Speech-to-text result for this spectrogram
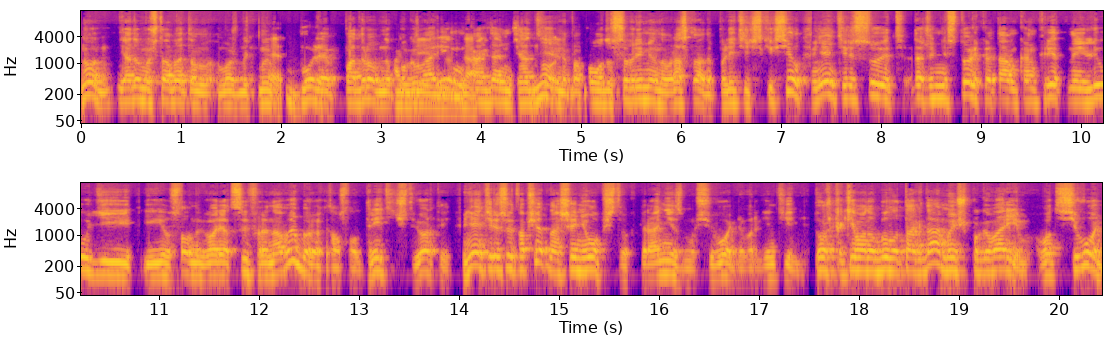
ну, я думаю, что об этом, может быть, мы э, более подробно отдельно, поговорим да. когда-нибудь отдельно ну, по поводу современного расклада политических сил. Меня интересует даже не столько там конкретные люди и, условно говоря, цифры на выборах, там, условно, третий, четвертый. Меня интересует вообще отношение общества к пиранизму сегодня в Аргентине. То, каким оно было тогда, мы еще поговорим. Вот сегодня,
